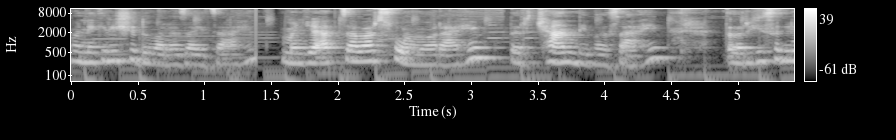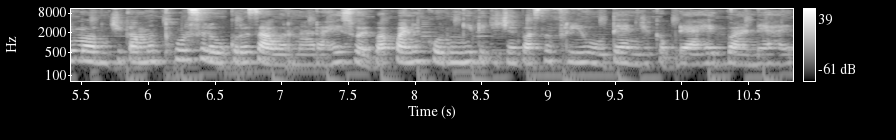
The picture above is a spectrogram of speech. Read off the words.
वनेकरी शिदुवाला जायचं आहे. म्हणजे आजचा वार सोमवार आहे तर छान दिवस आहे. तर ही सगळी मॉर्निंगची कामं थोडंसं लवकरच आवरणार आहे. स्वयंपाक पाणी करून घेते किचनपासून फ्री होते आणि जे कपडे आहेत भांडे आहेत.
